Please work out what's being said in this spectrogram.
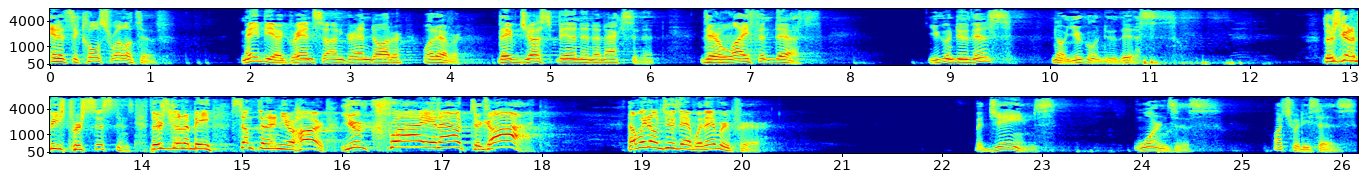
and it's a close relative, maybe a grandson, granddaughter, whatever. They've just been in an accident. Their life and death. You gonna do this? No, you're gonna do this. There's gonna be persistence. There's gonna be something in your heart. You're crying out to God. Now we don't do that with every prayer. But James warns us. Watch what he says.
